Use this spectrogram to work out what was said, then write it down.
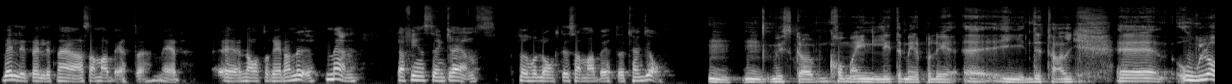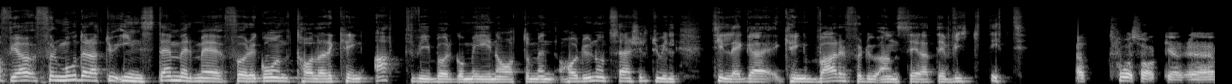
väldigt, väldigt nära samarbete med eh, NATO redan nu. Men där finns en gräns för hur långt det samarbetet kan gå. Mm, mm, vi ska komma in lite mer på det eh, i detalj. Eh, Olof, jag förmodar att du instämmer med föregående talare kring att vi bör gå med i NATO, men har du något särskilt du vill tillägga kring varför du anser att det är viktigt? Att, två saker. Eh,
